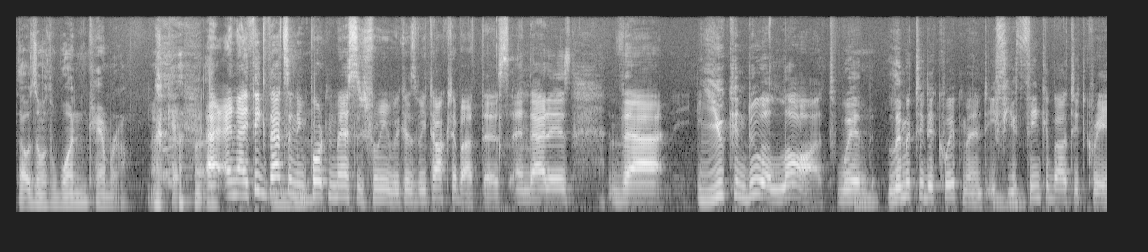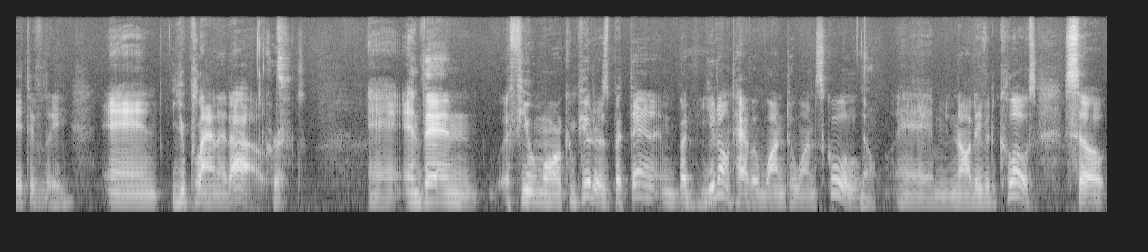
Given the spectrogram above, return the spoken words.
that was done with one camera. Okay. And I think that's an Mm-hmm. important message for me because we talked about this, and that is that you can do a lot with Mm-hmm. limited equipment if you think about it creatively and you plan it out. Correct. A- and then a few more computers, but then but you don't have a one-to-one school. No. Um, not even close. So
